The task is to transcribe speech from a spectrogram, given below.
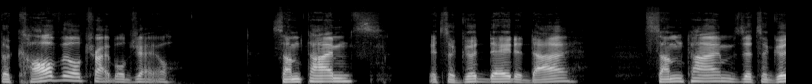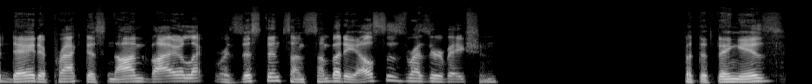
the Colville tribal jail. Sometimes it's a good day to die. Sometimes it's a good day to practice nonviolent resistance on somebody else's reservation. But the thing is,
